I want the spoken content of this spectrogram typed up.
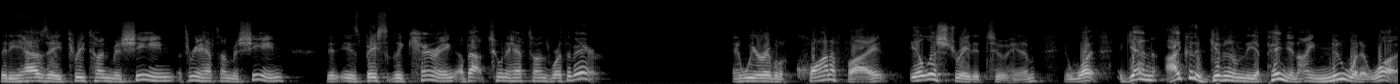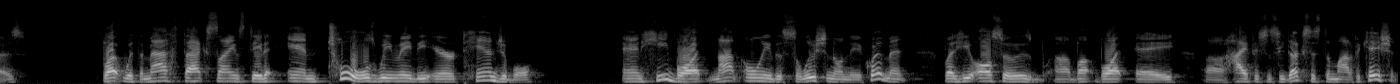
that he has a three ton machine, a three and a half ton machine that is basically carrying about two and a half tons worth of air. And we were able to quantify it, illustrate it to him. What, again, I could have given him the opinion, I knew what it was, but with the math, facts, science, data, and tools, we made the air tangible. And he bought not only the solution on the equipment, but he also has, uh, bought a uh, high efficiency duct system modification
